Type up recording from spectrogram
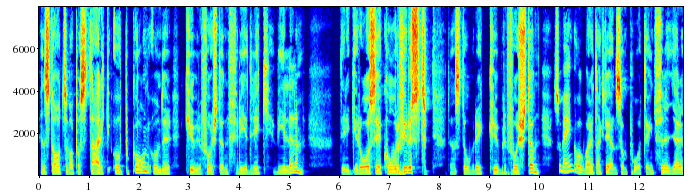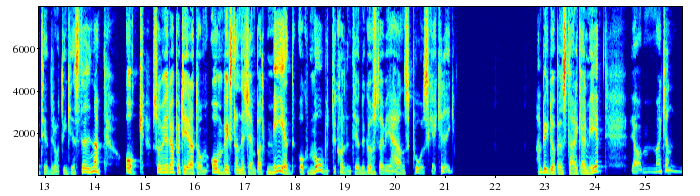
En stat som var på stark uppgång under kurfursten Fredrik Wilhelm der große Kurfürst, den store kurfursten, som en gång varit aktuell som påtänkt friare till drottning Kristina och som vi rapporterat om omväxlande kämpat med och mot Karl X Gustav i hans polska krig. Han byggde upp en stark armé. Ja, man kan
